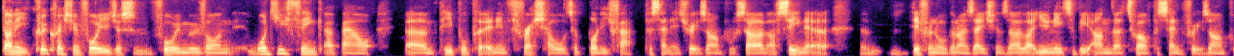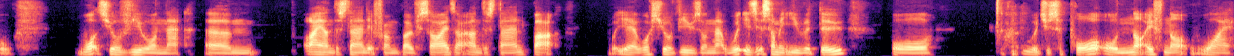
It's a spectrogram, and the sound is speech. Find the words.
Dunny, quick question for you, just before we move on. What do you think about um, people putting in thresholds of body fat percentage, for example? So I've seen it at um, different organisations. I like you need to be under twelve percent, for example. What's your view on that? Um, I understand it from both sides. I understand, but yeah, what's your views on that? Is it something you would do, or would you support, or not? If not, why?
